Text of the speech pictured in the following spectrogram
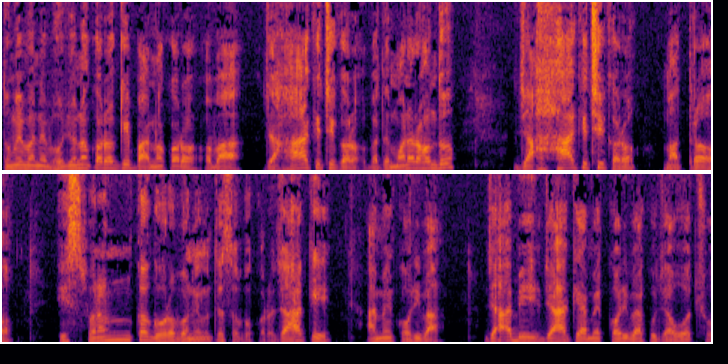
ତୁମେମାନେ ଭୋଜନ କର କି ପାନ କର ବା ଯାହା କିଛି କର ମୋତେ ମନେ ରଖନ୍ତୁ ଯାହା କିଛି କର ମାତ୍ର ଈଶ୍ୱରଙ୍କ ଗୌରବ ନିମନ୍ତେ ସବୁ କର। ଯାହାକି ଆମେ କରିବା ଯାହା ବି ଯାହାକି ଆମେ କରିବାକୁ ଯାଉଅଛୁ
